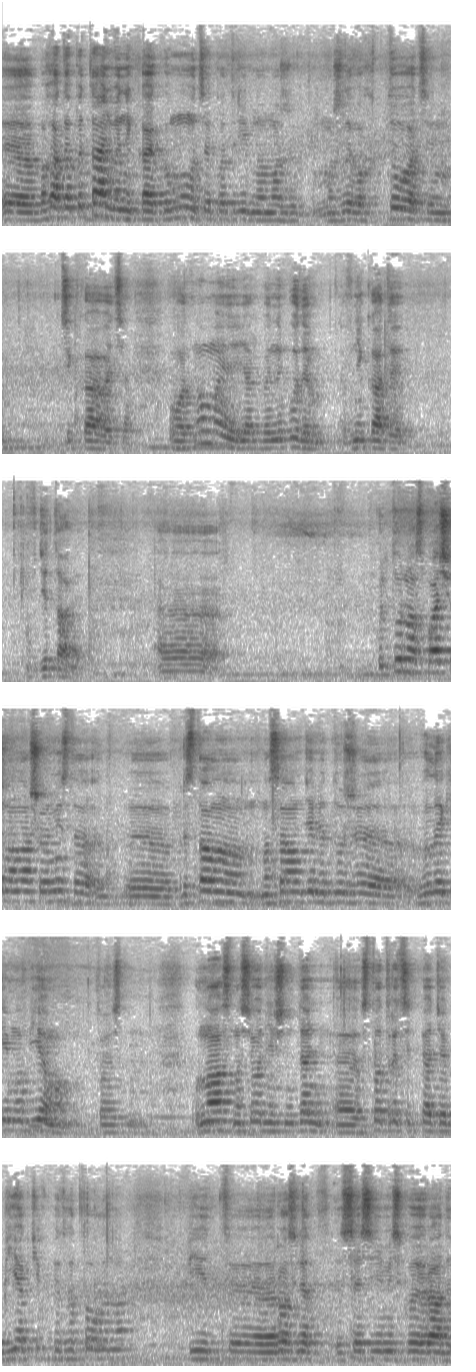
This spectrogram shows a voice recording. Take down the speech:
е, багато питань виникає, кому це потрібно, можливо, хто цим цікавиться. От, ну, ми якби не будемо вникати в деталі. Е, Культурна спадщина нашого міста е, представлена на самом деле дуже великим об'ємом. Тобто у нас на сьогоднішній день е, 135 об'єктів підготовлено під е, розгляд сесії міської ради.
